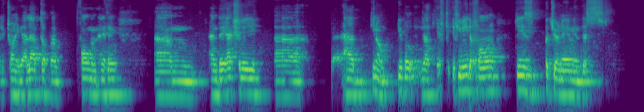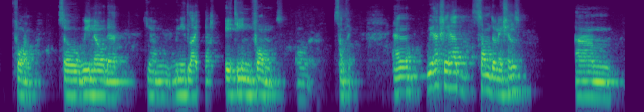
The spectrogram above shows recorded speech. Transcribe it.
electronic, a laptop, a phone, anything, um, and they actually uh, had, you know, people like if if you need a phone, please put your name in this form, so we know that you know we need like 18 phones or something. And we actually had some donations um,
